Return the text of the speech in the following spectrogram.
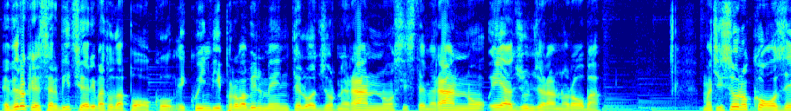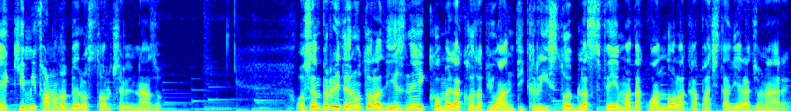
È vero che il servizio è arrivato da poco e quindi probabilmente lo aggiorneranno, sistemeranno e aggiungeranno roba. Ma ci sono cose che mi fanno davvero storcere il naso. Ho sempre ritenuto la Disney come la cosa più anticristo e blasfema da quando ho la capacità di ragionare.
